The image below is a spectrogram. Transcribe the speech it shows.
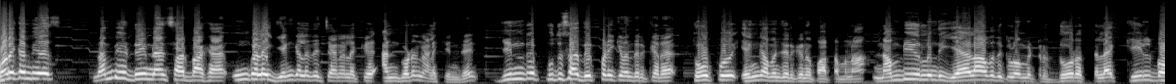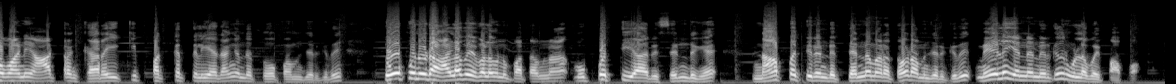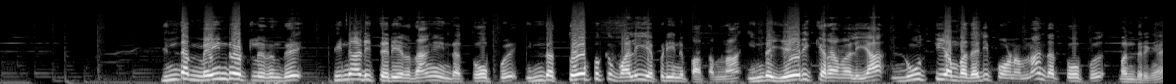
வணக்கம் wears Nambiyur Dreamland சார்பாக உங்களை எங்களது சேனலுக்கு அன்புடன் அழைக்கின்றேன். இன்று புதுசாக விற்பனைக்கு வந்திருக்கிற தோப்பு எங்க அமைஞ்சிருக்குன்னு பார்த்தோம்னா நம்பியூர்லேருந்து ஏழாவது கிலோமீட்டர் தூரத்தில் கீழ்பவானி ஆற்றங்கரைக்கு பக்கத்திலேயே தாங்க இந்த தோப்பு அமைஞ்சிருக்குது. தோப்பினோட அளவு எவ்வளவுன்னு பார்த்தோம்னா முப்பத்தி ஆறு செண்டுங்க. நாற்பத்தி ரெண்டு தென்னை மரத்தோடு அமைஞ்சிருக்குது. மேலும் என்னென்ன இருக்குதுன்னு உள்ளே போய் பார்ப்போம். இந்த மெயின் ரோட்ல இருந்து பின்னாடி தெரியறதாங்க இந்த தோப்பு. இந்த தோப்புக்கு வழி எப்படின்னு பார்த்தோம்னா இந்த ஏரிக்கிற வழியா நூத்தி ஐம்பது அடி போனோம்னா இந்த தோப்பு வந்துருங்க.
